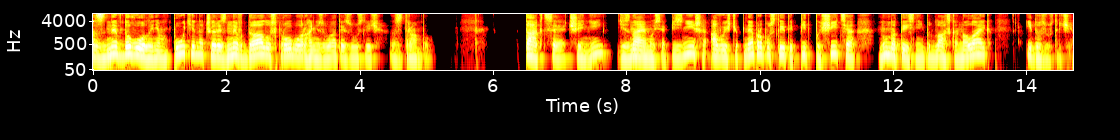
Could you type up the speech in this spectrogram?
з невдоволенням Путіна через невдалу спробу організувати зустріч з Трампом. Так це чи ні, дізнаємося пізніше. А ви, щоб не пропустити, підпишіться, ну натисніть, будь ласка, на лайк і до зустрічі.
